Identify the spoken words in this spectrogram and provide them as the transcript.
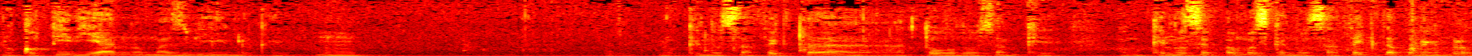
lo cotidiano más bien lo que lo que nos afecta a todos, aunque, aunque no sepamos que nos afecta. Por ejemplo,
